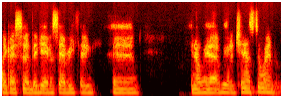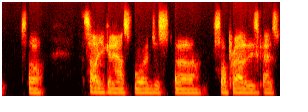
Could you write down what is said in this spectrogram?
like I said, they gave us everything, and you know, we had we had a chance to win. So that's all you can ask for, and just uh, so proud of these guys.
